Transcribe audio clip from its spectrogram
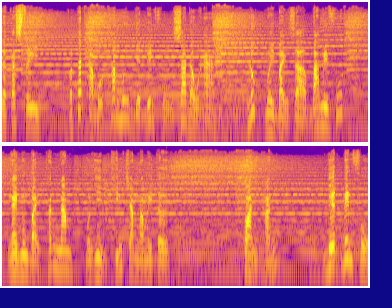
De Castri và tất cả bộ tham mưu Điện Biên Phủ ra đầu hàng lúc 17 giờ 30 phút ngày 7 tháng 5 1954. Toàn thắng, Điện Biên Phủ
